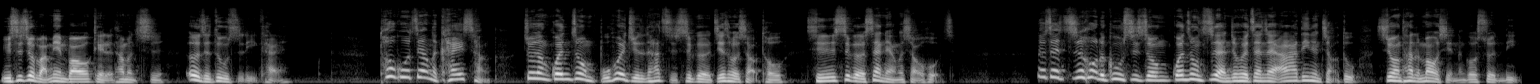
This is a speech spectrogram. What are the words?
于是就把面包给了他们吃，饿着肚子离开。透过这样的开场，就让观众不会觉得他只是个街头小偷，其实是个善良的小伙子。那在之后的故事中，观众自然就会站在阿拉丁的角度，希望他的冒险能够顺利。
